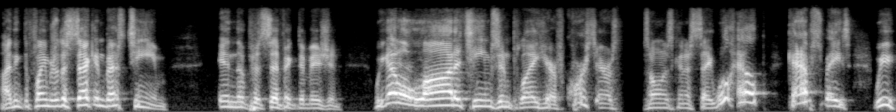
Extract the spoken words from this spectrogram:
I think the Flames are the second best team in the Pacific Division. We got a lot of teams in play here. Of course, Arizona is going to say, "We'll help cap space." We,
